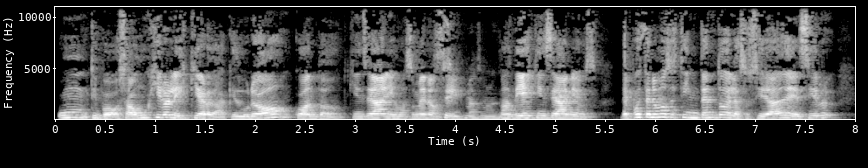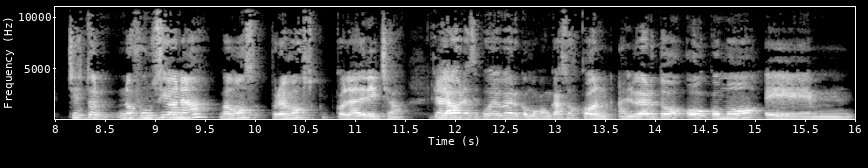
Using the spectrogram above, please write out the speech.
un tipo, o sea, un giro a la izquierda que duró, ¿cuánto? 15 años más o menos. Sí, más o menos. Más 10, 15 años. Después tenemos este intento de la sociedad de decir, che, esto no funciona, vamos, probemos con la derecha. Claro. Y ahora se puede ver como con casos con Alberto o como eh,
